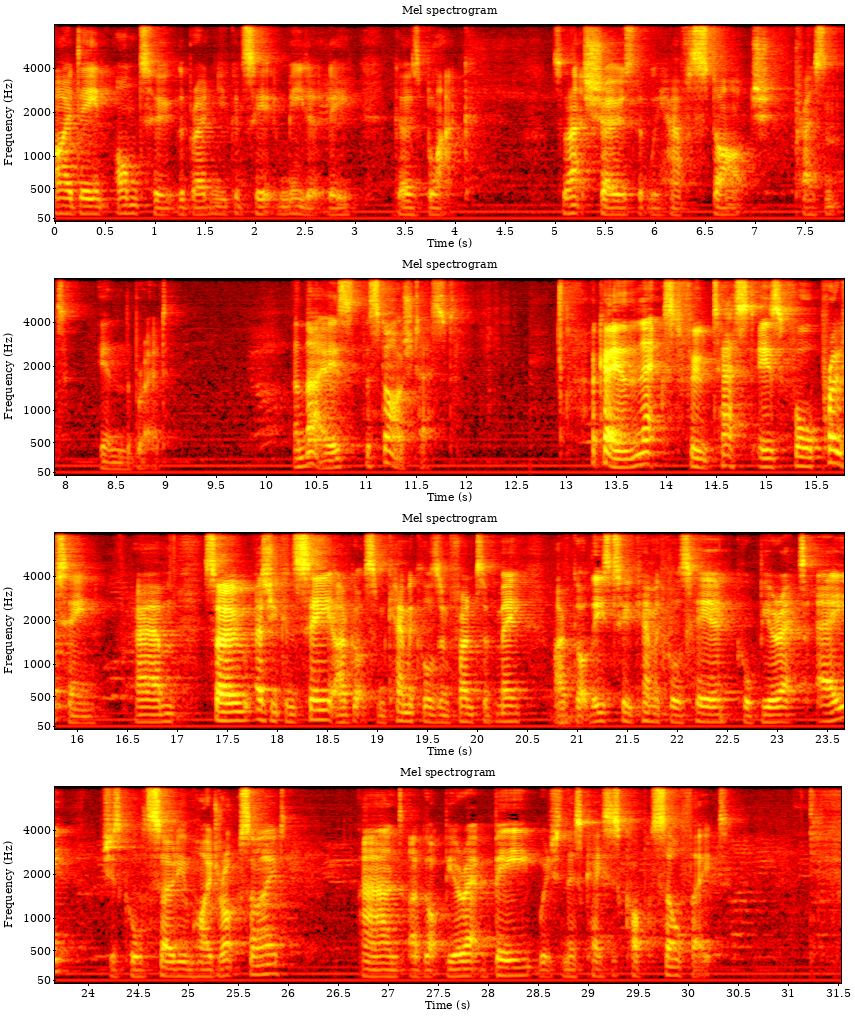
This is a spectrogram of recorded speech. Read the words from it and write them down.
iodine onto the bread and you can see it immediately goes black. So that shows that we have starch present in the bread. And that is the starch test. Okay, the next food test is for protein. Um, so as you can see, I've got some chemicals in front of me. I've got these two chemicals here called Biuret A, which is called sodium hydroxide, and I've got Biuret B, which in this case is copper sulfate.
